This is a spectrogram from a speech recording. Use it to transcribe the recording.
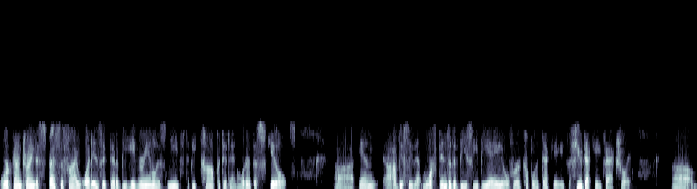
work on trying to specify what is it that a behavior analyst needs to be competent in. What are the skills? Uh, and obviously that morphed into the BCBA over a couple of decades, a few decades actually. Um,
